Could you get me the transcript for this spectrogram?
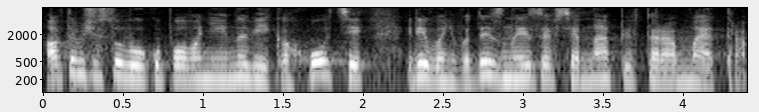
А в тимчасово окупованій новій Каховці рівень води знизився на півтора метра.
